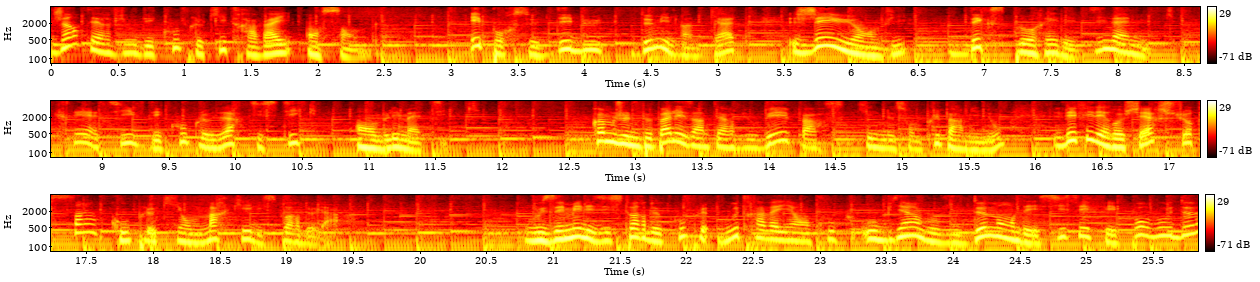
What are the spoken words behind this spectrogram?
j'interviewe des couples qui travaillent ensemble. Et pour ce début 2024, j'ai eu envie d'explorer les dynamiques créatives des couples artistiques emblématiques. Comme je ne peux pas les interviewer parce qu'ils ne sont plus parmi nous, j'ai fait des recherches sur 5 couples qui ont marqué l'histoire de l'art. Vous aimez les histoires de couple, vous travaillez en couple ou bien vous vous demandez si c'est fait pour vous deux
